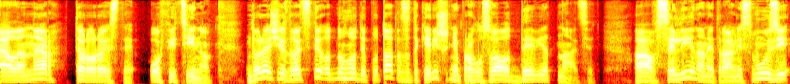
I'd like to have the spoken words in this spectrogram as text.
ЛНР терористи офіційно. До речі, з 21 депутата за таке рішення проголосувало 19. А в селі на нейтральній смузі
